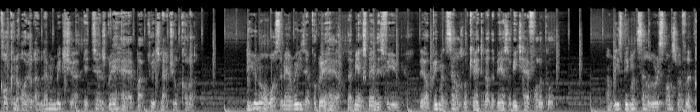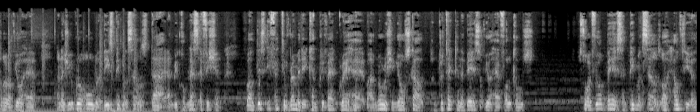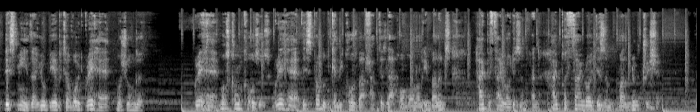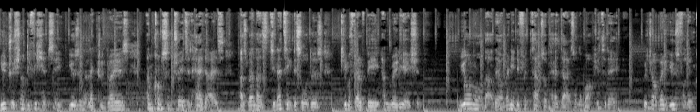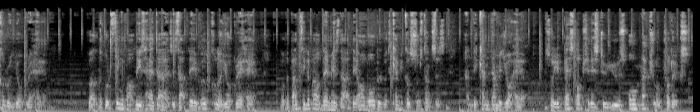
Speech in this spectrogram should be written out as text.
coconut oil and lemon mixture, it turns grey hair back to its natural colour. Do you know what's the main reason for grey hair? Let me explain this for you. There are pigment cells located at the base of each hair follicle. And these pigment cells are responsible for the colour of your hair. And as you grow older, these pigment cells die and become less efficient. Well, this effective remedy can prevent grey hair by nourishing your scalp and protecting the base of your hair follicles. So if your base and pigment cells are healthier, this means that you'll be able to avoid grey hair much longer. Grey hair, most common causes. Grey hair, this problem can be caused by factors like hormonal imbalance, hypothyroidism and hyperthyroidism malnutrition, nutritional deficiency using electric dryers and concentrated hair dyes, as well as genetic disorders, chemotherapy and radiation. We all know that there are many different types of hair dyes on the market today, which are very useful in colouring your grey hair. Well, the good thing about these hair dyes is that they will colour your grey hair, but the bad thing about them is that they are loaded with chemical substances and they can damage your hair, so your best option is to use all natural products.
